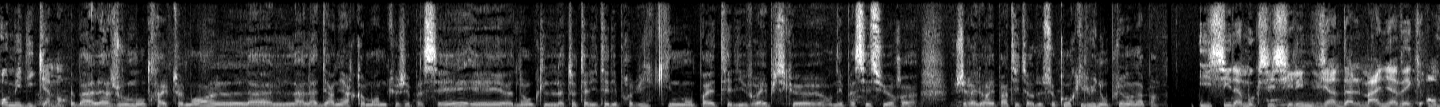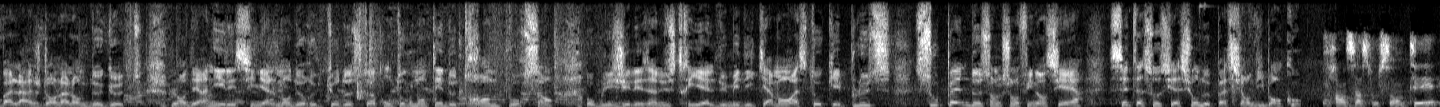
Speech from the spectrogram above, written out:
aux médicaments. Bah là, je vous montre actuellement la, dernière commande que j'ai passée et euh, donc la totalité des produits qui ne m'ont pas été livrés puisque euh, est passé sur, je le répartiteur de secours qui lui non plus n'en a pas. Ici, la moxicilline vient d'Allemagne avec emballage dans la langue de Goethe. L'an dernier, les signalements de rupture de stock ont augmenté de 30%. Obliger les industriels du médicament à stocker plus sous peine de sanctions financières, cette association de patients dit Banco. France Asso Santé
